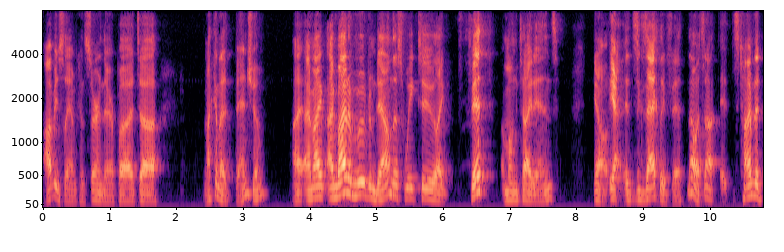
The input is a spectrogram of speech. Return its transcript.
Obviously, I'm concerned there, but uh, I'm not going to bench him. I, I might I might have moved him down this week to like fifth among tight ends. You know, yeah, it's exactly fifth. No, it's not. It's time to.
